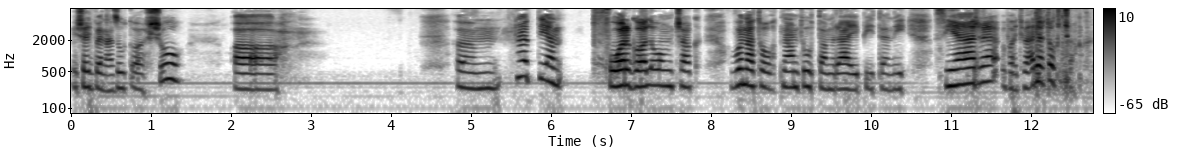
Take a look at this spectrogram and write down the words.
és egyben az utolsó, a, um, hát ilyen forgalom, csak vonatot nem tudtam ráépíteni színre, vagy várjatok csak,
